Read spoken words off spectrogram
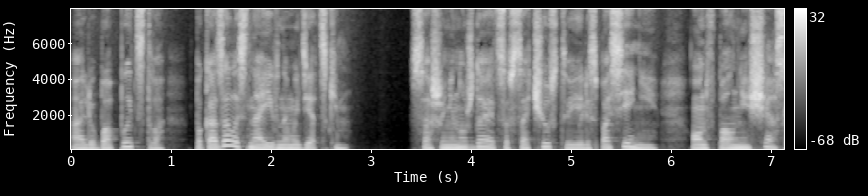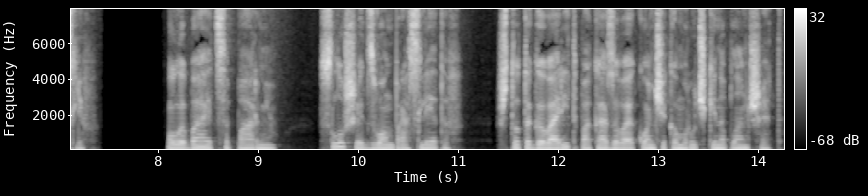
а любопытство показалось наивным и детским. Саша не нуждается в сочувствии или спасении, он вполне счастлив. Улыбается парню, слушает звон браслетов, что-то говорит, показывая кончиком ручки на планшет.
